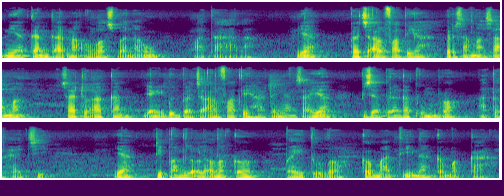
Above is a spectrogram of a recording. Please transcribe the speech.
Niatkan karena Allah Subhanahu wa taala. Ya, baca Al-Fatihah bersama-sama. Saya doakan yang ikut baca Al-Fatihah dengan saya bisa berangkat umroh atau haji. Ya, dipanggil oleh Allah ke Baitullah, ke Madinah, ke Mekah.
